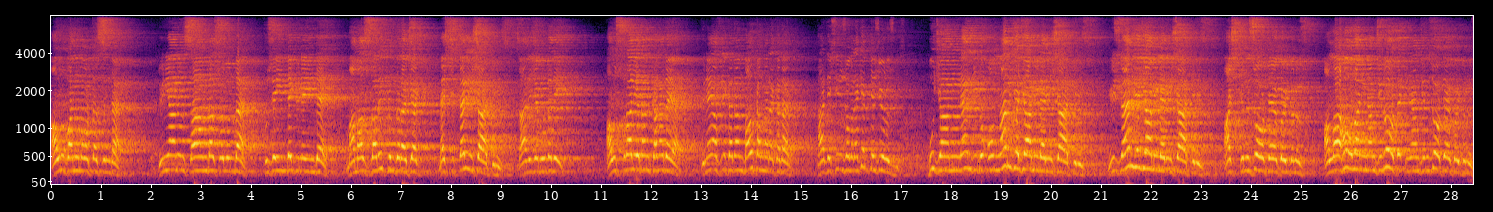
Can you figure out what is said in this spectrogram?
Avrupa'nın ortasında, dünyanın sağında solunda, kuzeyinde güneyinde namazları kıldıracak mescitler inşa ettiniz. Sadece burada değil. Avustralya'dan Kanada'ya, Güney Afrika'dan Balkanlara kadar kardeşiniz olarak hep geziyoruz biz. Bu camiler gibi onlarca camiler inşa ettiniz. Yüzlerce camiler inşa ettiniz. Aşkınızı ortaya koydunuz. Allah'a olan inancını orta, inancınızı ortaya koydunuz.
